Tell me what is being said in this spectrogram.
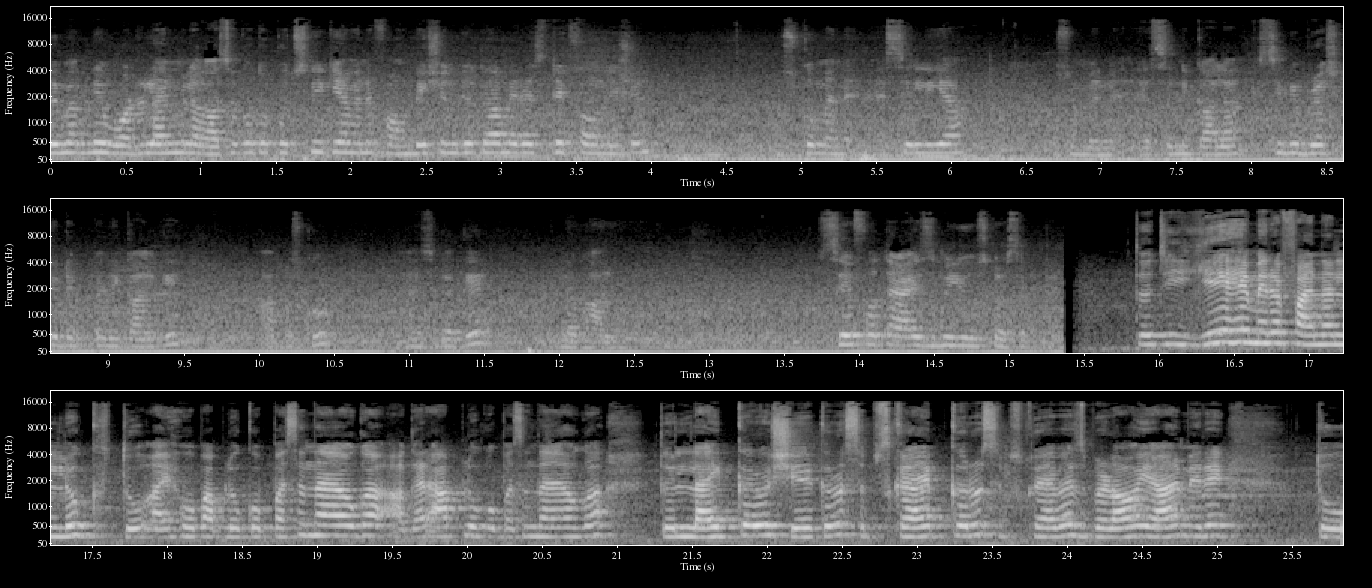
जो मैं अपनी वाटर लाइन में लगा सकूँ तो कुछ नहीं किया मैंने फाउंडेशन जो था, मेरा स्टिक फाउंडेशन उसको मैंने ऐसे लिया, उसमें मैंने ऐसे निकाला, किसी भी ब्रश के टिप पर निकाल के, आप उसको ऐसे करके लगा लो। सेफ़ होता है आइज़ भी यूज़ कर सकते हैं। तो जी, ये है मेरा फाइनल लुक तो आई होप आप लोग को पसंद आया होगा. अगर आप लोग को पसंद आया होगा तो लाइक करो शेयर करो सब्सक्राइब करो. सब्सक्राइबर्स बढ़ाओ यार मेरे. तो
